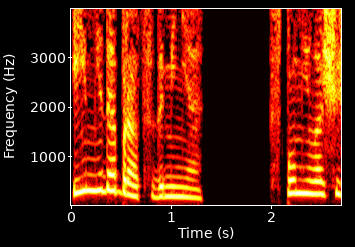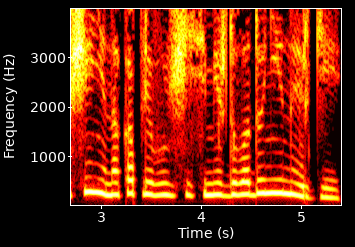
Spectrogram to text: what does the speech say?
им не добраться до меня. Вспомнила ощущение накапливающейся между ладоней энергии,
